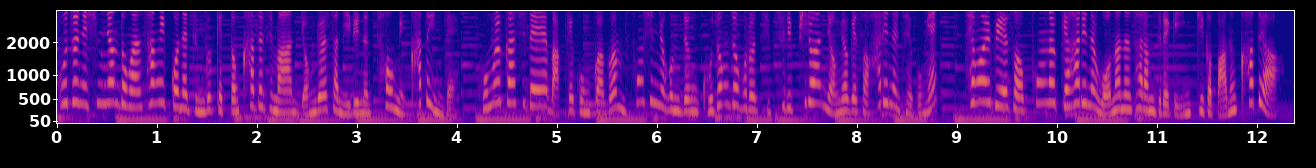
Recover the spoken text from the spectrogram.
꾸준히 10년 동안 상위권에 등극했던 카드지만 연결산 1위는 처음인 카드인데 고물가 시대에 맞게 공과금, 통신요금 등 고정적으로 지출이 필요한 영역에서 할인을 제공해 생활비에서 폭넓게 할인을 원하는 사람들에게 인기가 많은 카드야.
